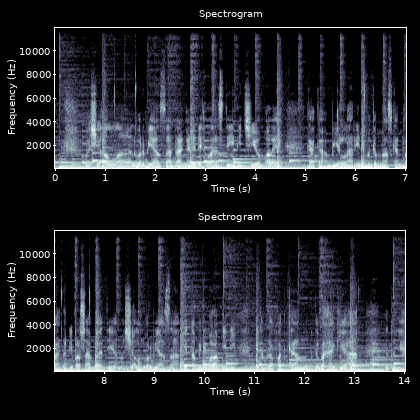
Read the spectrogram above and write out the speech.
Masya Allah luar biasa tangan dedek Lesti dicium oleh kakak Bilar ini menggemaskan banget di persahabat ya. Masya Allah luar biasa. Vitamin di malam ini kita mendapatkan kebahagiaan tentunya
